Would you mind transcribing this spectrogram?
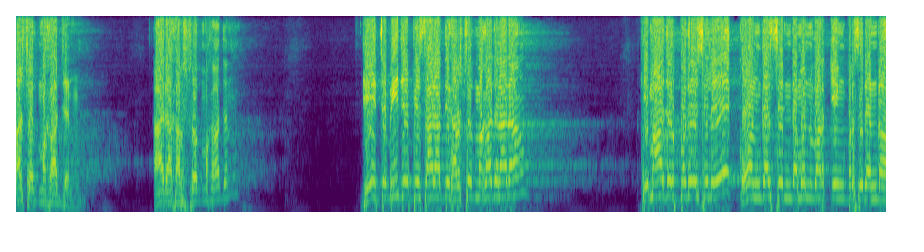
ഹർഷദ് മഹാജൻ. ആരാ ഹർഷദ് മഹാജൻ? ജയിച്ച ബി ജെ പി സ്ഥാനാർത്ഥി ഹർഷദ് മഹാജൻ ആരാ? ഹിമാചൽ പ്രദേശിലെ കോൺഗ്രസിന്റെ മുൻ വർക്കിംഗ് പ്രസിഡന്റ്.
